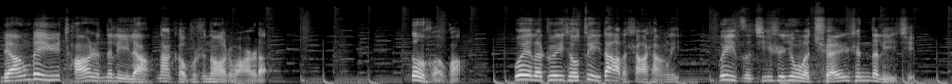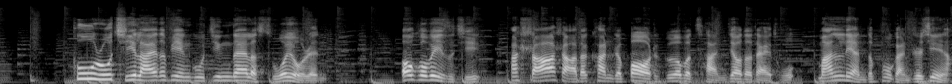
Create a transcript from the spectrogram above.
两倍于常人的力量，那可不是闹着玩的。更何况，为了追求最大的杀伤力，魏子琪是用了全身的力气。突如其来的变故惊呆了所有人，包括魏子琪。他傻傻地看着抱着胳膊惨叫的歹徒，满脸的不敢置信啊！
